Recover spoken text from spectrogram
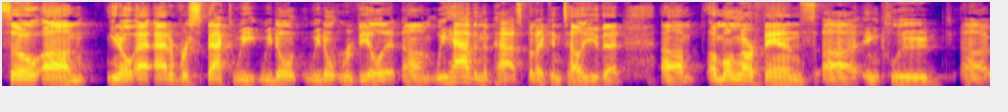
So, um, you know, out of respect, we we don't we don't reveal it. Um, we have in the past, but I can tell you that um, among our fans uh, include uh,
